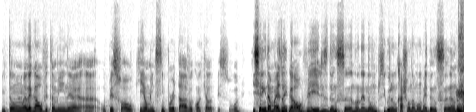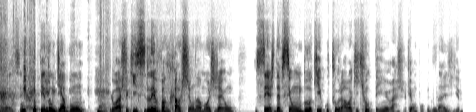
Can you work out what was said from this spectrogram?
Então é legal ver também, né, a- o pessoal que realmente se importava com aquela pessoa. E seria ainda mais legal ver eles dançando, né? Não segurando o caixão na mão, mas dançando, né? Se- tendo um dia bom. Eu acho que se levar um caixão na mão já é um. Não sei, deve ser um bloqueio cultural aqui que eu tenho. Eu acho que é um pouco de exagero.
